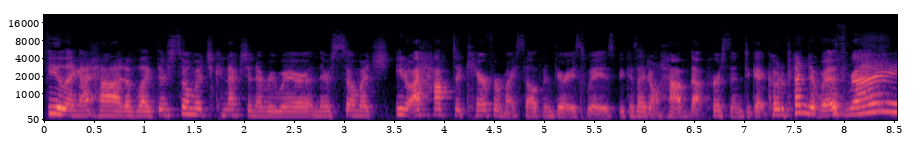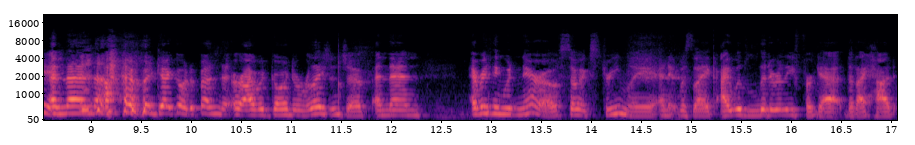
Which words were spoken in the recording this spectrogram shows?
feeling i had of like there's so much connection everywhere and there's so much you know i have to care for myself in various ways because i don't have that person to get codependent with Right. and then i would get codependent or i would go into a relationship and then everything would narrow so extremely and it was like i would literally forget that i had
